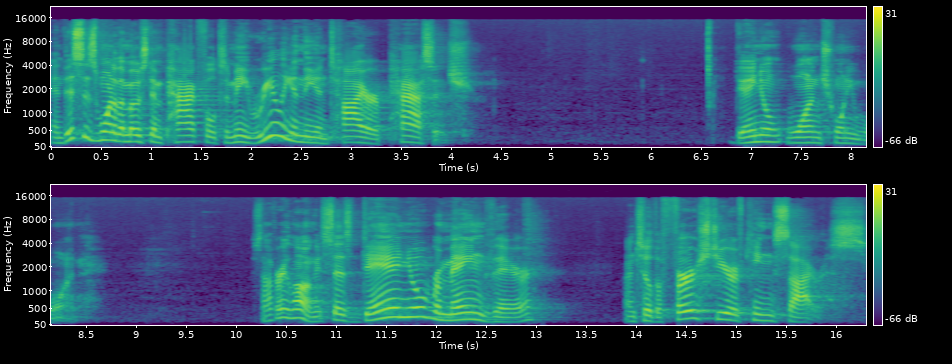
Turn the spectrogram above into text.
And this is one of the most impactful to me, really, in the entire passage. Daniel 1:21. It's not very long. It says Daniel remained there until the first year of King Cyrus.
